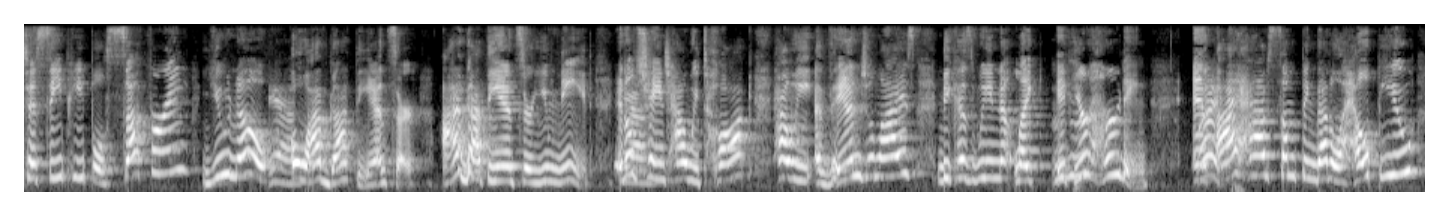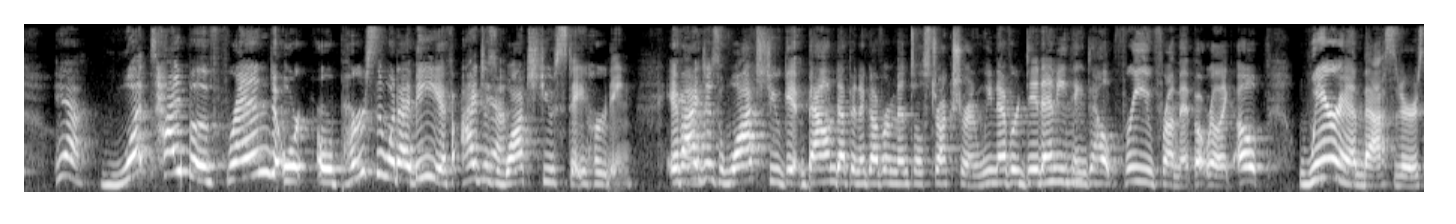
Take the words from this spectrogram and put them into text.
to see people suffering, you know, Yeah. oh, I've got the answer. I've got the answer you need. It'll Yeah. change how we talk, how we evangelize, because we know, like, if you're hurting and Mm-hmm. Right. I have something that'll help you, Yeah. what type of friend or, or person would I be if I just Yeah. watched you stay hurting? If I just watched you get bound up in a governmental structure and we never did Mm-hmm. anything to help free you from it, but we're like, oh, we're ambassadors,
